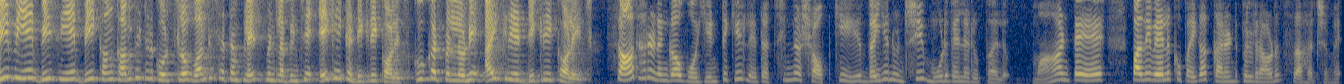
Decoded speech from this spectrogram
బీబీఏ బీసీఏ బీకాం కంప్యూటర్ కోర్సులో వంద శాతం ప్లేస్మెంట్ లభించే ఏకైక డిగ్రీ కాలేజ్ కూకట్పల్లిలోని ఐ క్రియేట్ డిగ్రీ కాలేజ్ సాధారణంగా ఓ ఇంటికి లేదా చిన్న షాప్కి వెయ్యి నుంచి మూడు వేల రూపాయలు. మా అంటే పదివేలకు పైగా కరెంటు బిల్లు రావడం సహజమే.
